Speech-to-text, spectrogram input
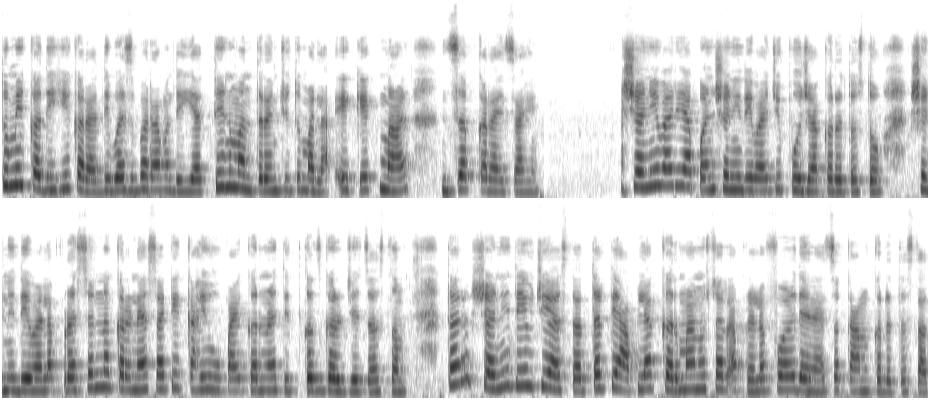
तुम्ही कधीही करा दिवसभरामध्ये या तीन मंत्रांची तुम्हाला एक एक माळ जप करायचा आहे. शनिवारी आपण शनिदेवाची पूजा करत असतो. शनिदेवाला प्रसन्न करण्यासाठी काही उपाय करणं तितकंच गरजेचं असतं. तर शनिदेव जे असतात तर ते आपल्या कर्मानुसार आपल्याला फळ देण्याचं काम करत असतात.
